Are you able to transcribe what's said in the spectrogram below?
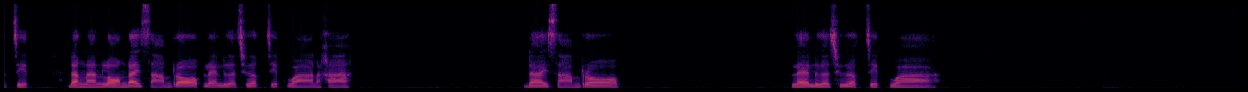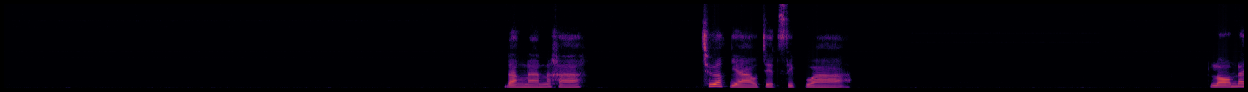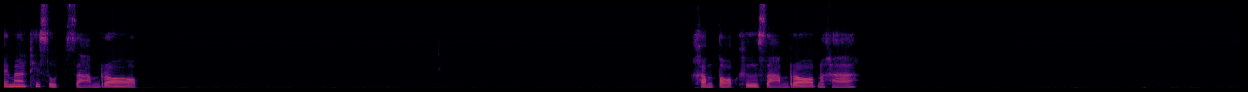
7ดังนั้นล้อมได้3รอบและเหลือเชือก7วานะคะ ได้3รอบ และเหลือเชือก7วา ดังนั้นนะคะ เชือกยาว 70 วา ล้อมได้มากที่สุด 3 รอบ คำตอบคือ 3 รอบนะคะ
